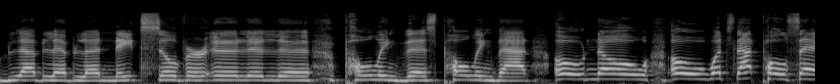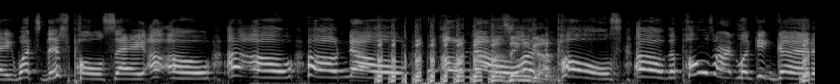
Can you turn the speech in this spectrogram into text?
blah, blah, blah, Nate Silver, uh, polling this, polling that. Oh, no. Oh, what's that poll say? What's this poll say? Uh-oh. Uh-oh. Oh, no. Oh, no. Uh, the polls. Oh, the polls aren't looking good.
